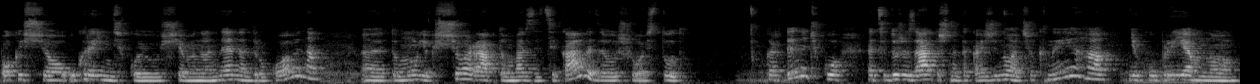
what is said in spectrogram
Поки що українською ще вона не надрукована. Е, Тому, якщо раптом вас зацікавить, залишу ось тут картиночку. Це дуже затишна така жіноча книга, яку приємно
